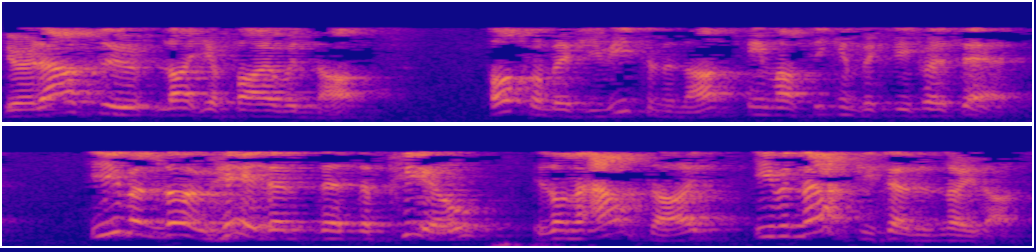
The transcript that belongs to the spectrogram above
You're allowed to light your fire with nuts. Also, if you've eaten the nuts, imasikin b'kli poseh. Even though here the, the, the, peel is on the outside, even that he says is no that.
